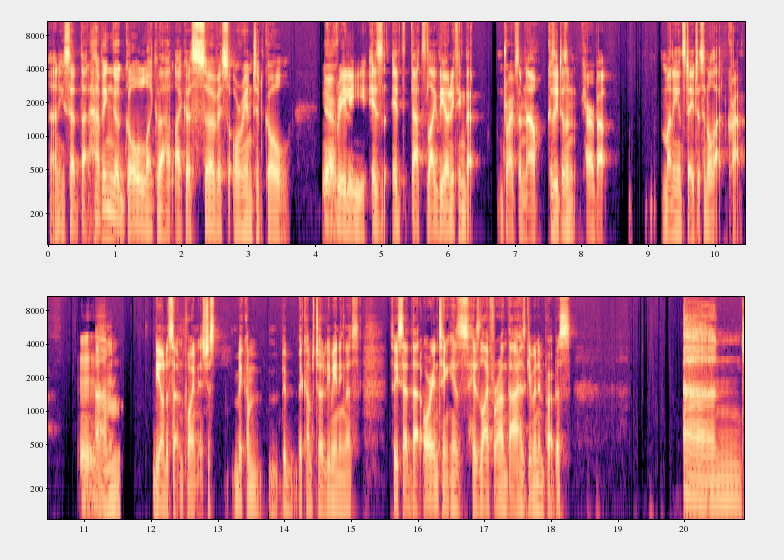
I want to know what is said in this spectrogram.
And he said that having a goal like that, like a service oriented goal, Yeah. really is it. That's like the only thing that drives him now because he doesn't care about money and status and all that crap. Mm. Um, beyond a certain point, it's just become be, becomes totally meaningless. So he said that orienting his his life around that has given him purpose. And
